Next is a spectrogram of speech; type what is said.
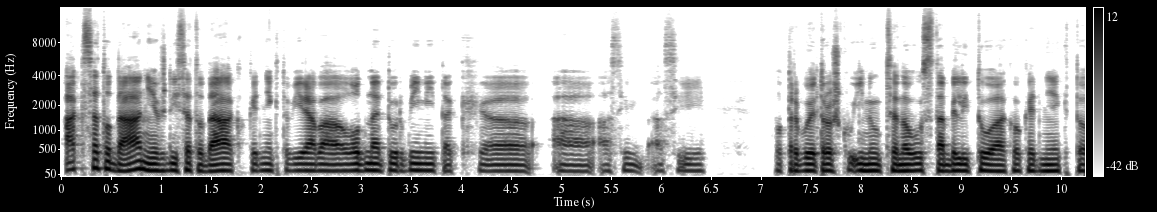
ak sa to dá, nevždy sa to dá, ako keď niekto vyrába lodné turbíny, tak asi, asi potrebuje trošku inú cenovú stabilitu, ako keď niekto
